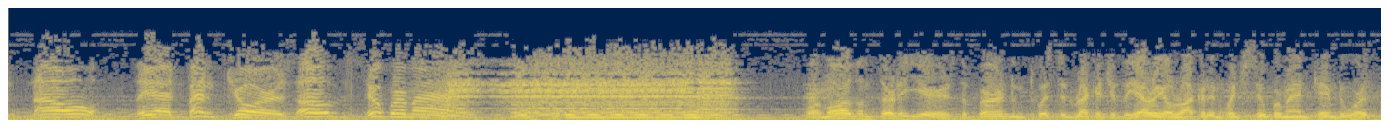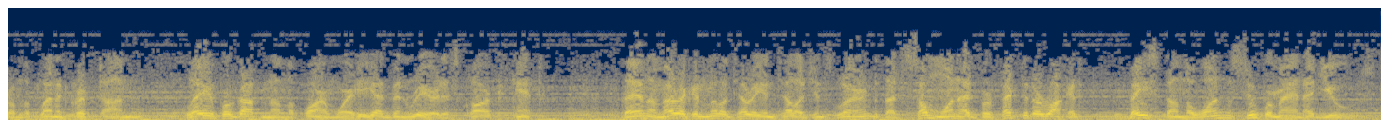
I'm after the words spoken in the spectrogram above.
And now, The Adventures of Superman. For more than 30 years, the burned and twisted wreckage of the aerial rocket in which Superman came to Earth from the planet Krypton lay forgotten on the farm where he had been reared as Clark Kent. Then American military intelligence learned that someone had perfected a rocket based on the one Superman had used.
